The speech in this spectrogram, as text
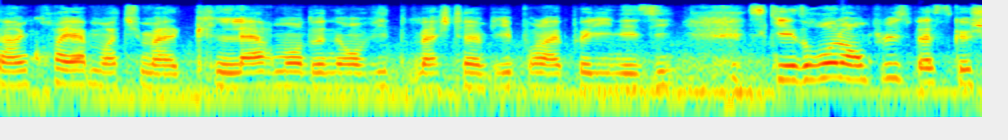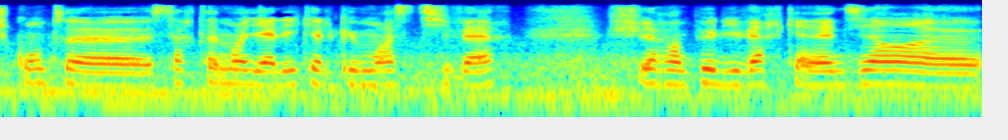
incroyable. Moi, tu m'as clairement donné envie de m'acheter un billet pour la Polynésie. Ce qui est drôle en plus parce que je compte euh, certainement y aller quelques mois cet hiver, fuir un peu l'hiver canadien euh,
